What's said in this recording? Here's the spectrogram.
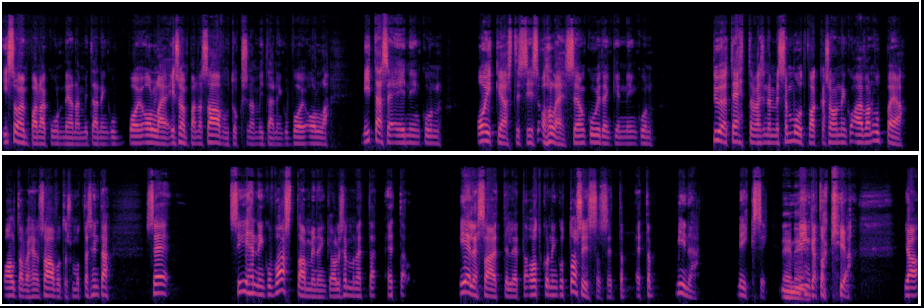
isoimpana kunniana, mitä niin kuin voi olla, ja isoimpana saavutuksena, mitä niin kuin voi olla. Mitä se ei niin kuin oikeasti siis ole, se on kuitenkin niin kuin työtehtävä sinne, missä muut, vaikka se on niin kuin aivan upea, valtava saavutus, mutta sitä, se, siihen niin kuin vastaaminenkin oli semmoinen, että, että mielessä ajattelin, että ootko niin kuin tosissasi, että, että minä, miksi, Niin, niin. minkä takia. Ja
